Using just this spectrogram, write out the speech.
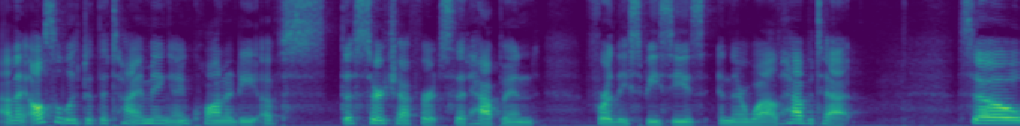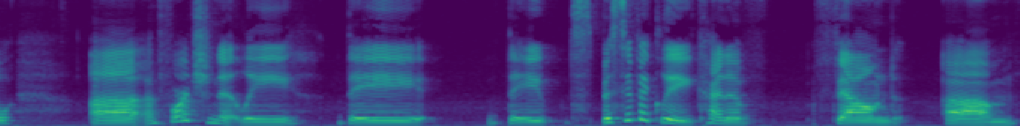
and they also looked at the timing and quantity of s- the search efforts that happen for these species in their wild habitat. So, uh, unfortunately, they they specifically kind of found um,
